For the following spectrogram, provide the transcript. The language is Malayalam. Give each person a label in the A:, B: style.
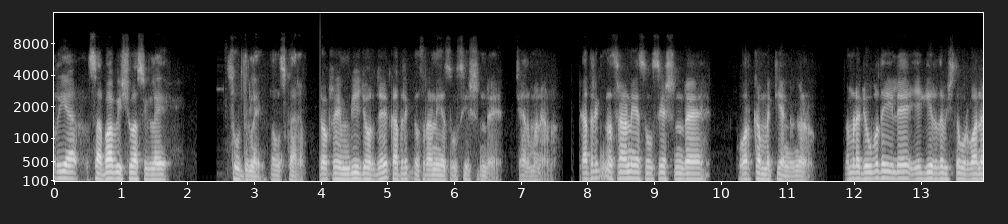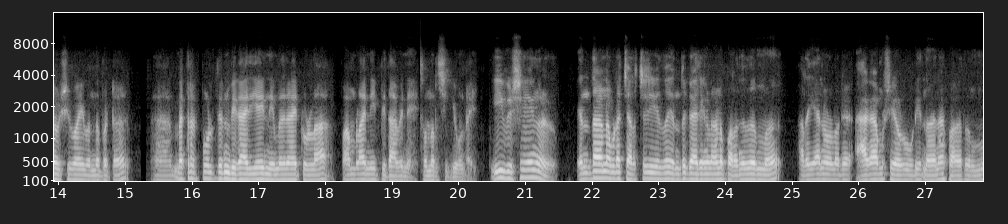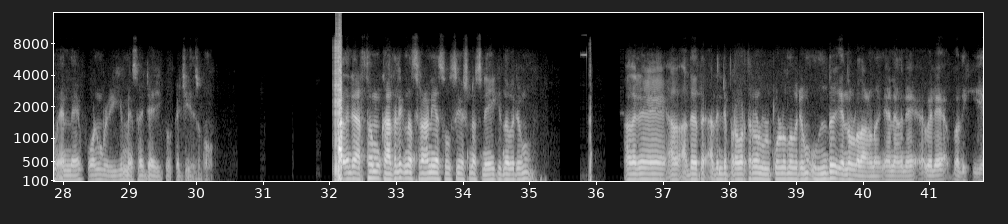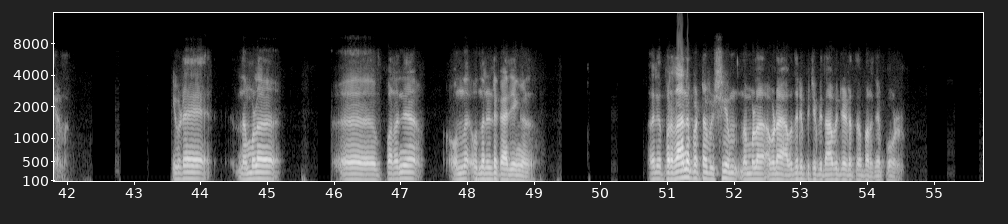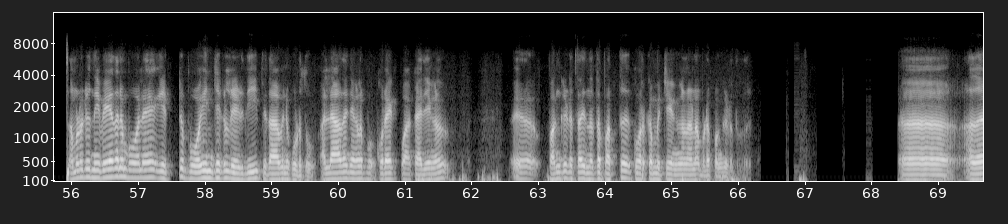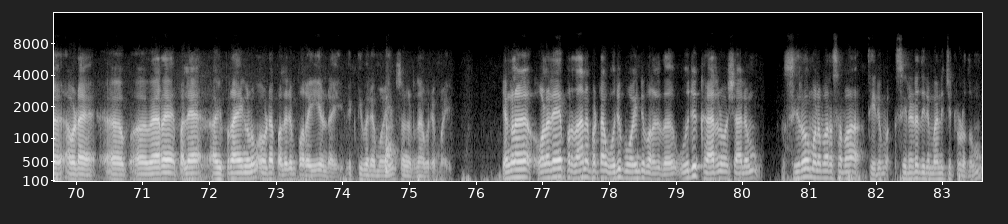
A: പ്രിയ സഭാവിശ്വാസികളെ സുഹൃത്തുക്കളെ നമസ്കാരം. Doctor M B George Catholic Nasrani അസോസിയേഷന്റെ ചെയർമാനാണ്. കാത്തലിക് നസ്രാണി അസോസിയേഷന്റെ കോർ കമ്മിറ്റി അംഗങ്ങൾ നമ്മുടെ രൂപതയിലെ ഏകീകൃത വിശുദ്ധ കുർബാന വിഷയവുമായി ബന്ധപ്പെട്ട് മെത്രപ്പോളിത്തൻ വികാരിയായി നിയമിതനായിട്ടുള്ള പാമ്പ്ലാനി പിതാവിനെ സന്ദർശിക്കുകയുണ്ടായി. ഈ വിഷയങ്ങൾ എന്താണ് അവിടെ ചർച്ച ചെയ്തത്? എന്ത് കാര്യങ്ങളാണ് പറഞ്ഞതെന്ന് അറിയാനുള്ളൊരു ആകാംക്ഷയോടുകൂടി നാനാ ഭാഗത്തു നിന്നും എന്നെ ഫോൺ വഴിയും മെസ്സേജ് അയക്കുകയൊക്കെ ചെയ്തിരുന്നു. അതിന്റെ അർത്ഥം കാത്തലിക് നസ്രാണി അസോസിയേഷനെ സ്നേഹിക്കുന്നവരും അതിനെ അത് അതിന്റെ പ്രവർത്തനങ്ങൾ ഉൾക്കൊള്ളുന്നവരും ഉണ്ട് എന്നുള്ളതാണ് ഞാൻ അതിനെ വില വധിക്കുകയാണ് ഇവിടെ നമ്മൾ പറഞ്ഞ ഒന്ന് ഒന്ന് രണ്ട് കാര്യങ്ങൾ. അതിൽ പ്രധാനപ്പെട്ട വിഷയം നമ്മൾ അവിടെ അവതരിപ്പിച്ച പിതാവിന്റെ അടുത്ത് പറഞ്ഞപ്പോൾ നമ്മളൊരു നിവേദനം പോലെ എട്ട് പോയിന്റുകൾ എഴുതി പിതാവിന് കൊടുത്തു. അല്ലാതെ ഞങ്ങൾ കുറേ കാര്യങ്ങൾ പങ്കെടുത്ത ഇന്നത്തെ പത്ത് കോർ കമ്മിറ്റി അംഗങ്ങളാണ് അവിടെ പങ്കെടുത്തത്. അത് അവിടെ വേറെ പല അഭിപ്രായങ്ങളും അവിടെ പലരും പറയുകയുണ്ടായി. വ്യക്തിപരമായും സംഘടനാപരമായും. ഞങ്ങൾ വളരെ പ്രധാനപ്പെട്ട ഒരു പോയിന്റ് പറഞ്ഞത് ഒരു കാരണവശാലും സിറോ മലബാർ സഭ തീരുമാ സിനഡ് തീരുമാനിച്ചിട്ടുള്ളതും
